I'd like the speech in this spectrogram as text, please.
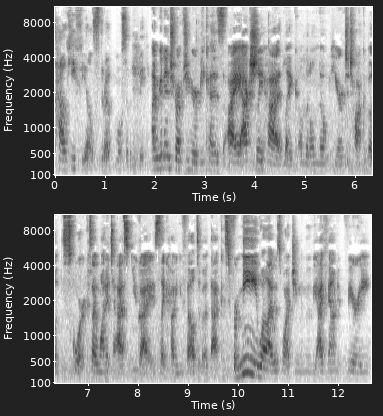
how he feels throughout most of the movie. I'm going to interrupt you here because I actually had like a little note here to talk about the score because I wanted to ask you guys like how you felt about that because for me while I was watching the movie I found it very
